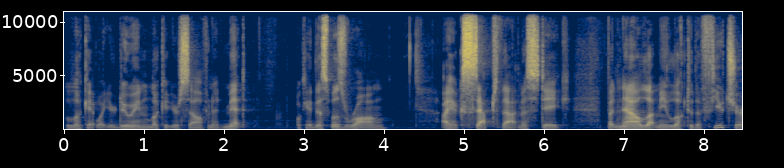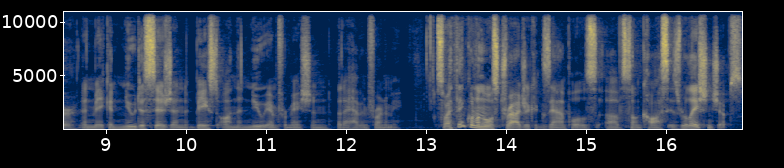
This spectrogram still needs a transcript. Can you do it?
look at what you're doing, look at yourself, and admit, okay, this was wrong. I accept that mistake. But now let me look to the future and make a new decision based on the new information that I have in front of me. So I think one of the most tragic examples of sunk costs is relationships.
